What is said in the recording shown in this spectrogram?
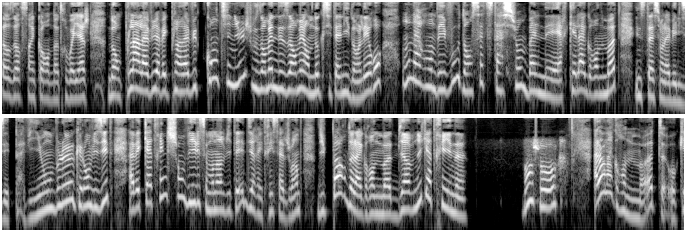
14h50, notre voyage dans Plein la Vue avec Plein la Vue continue. Je vous emmène désormais en Occitanie, dans l'Hérault. On a rendez-vous dans cette station balnéaire qu'est la Grande Motte, une station labellisée Pavillon Bleu que l'on visite avec Catherine Chonville. C'est mon invitée, directrice adjointe du port de la Grande Motte. Bienvenue Catherine. Bonjour. Alors la Grande Motte, ok,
